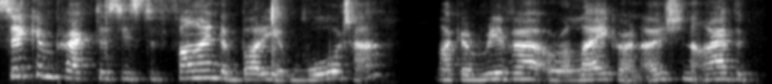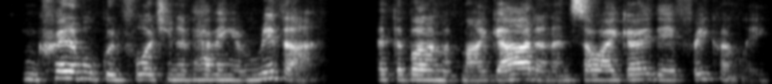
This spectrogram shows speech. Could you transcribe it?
Second practice is to find a body of water, like a river or a lake or an ocean. I have the incredible good fortune of having a river at the bottom of my garden, and so I go there frequently.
